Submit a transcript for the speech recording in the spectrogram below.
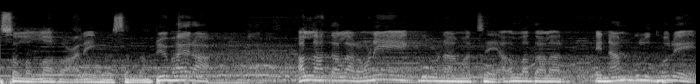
সাল্লাল্লাহু আলাইহি ওয়াসাল্লাম। প্রিয় ভাইরা আল্লাহ তালার অনেকগুলো নাম আছে। আল্লাহ তাআলার এই নামগুলো ধরে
